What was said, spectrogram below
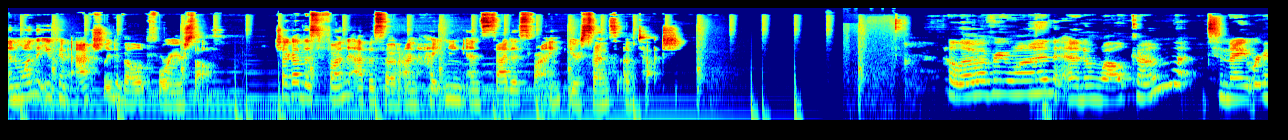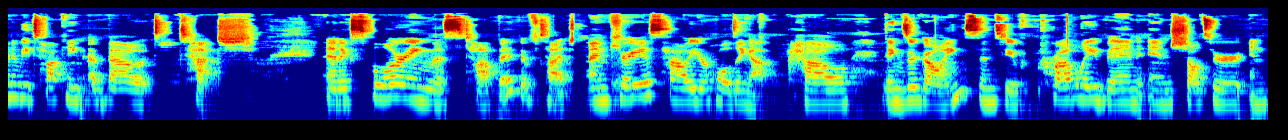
and one that you can actually develop for yourself. Check out this fun episode on heightening and satisfying your sense of touch. Hello, everyone, and welcome. Tonight, we're going to be talking about touch and exploring this topic of touch. I'm curious how you're holding up, how things are going since you've probably been in shelter in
